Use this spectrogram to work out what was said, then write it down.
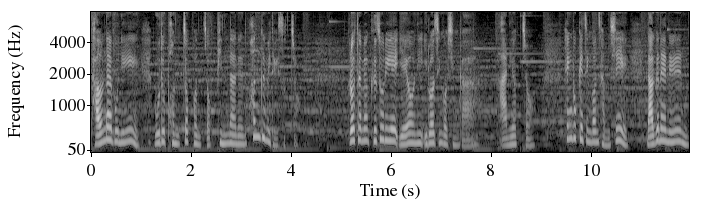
다음날 보니 모두 번쩍번쩍 빛나는 황금이 돼 있었죠. 그렇다면 그 소리의 예언이 이뤄진 것인가? 아니었죠. 행복해진 건 잠시 나그네는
